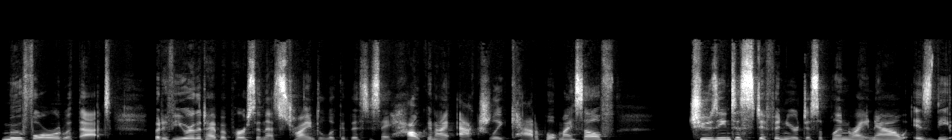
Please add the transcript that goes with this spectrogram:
move forward with that. But if you are the type of person that's trying to look at this to say, how can I actually catapult myself? Choosing to stiffen your discipline right now is the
